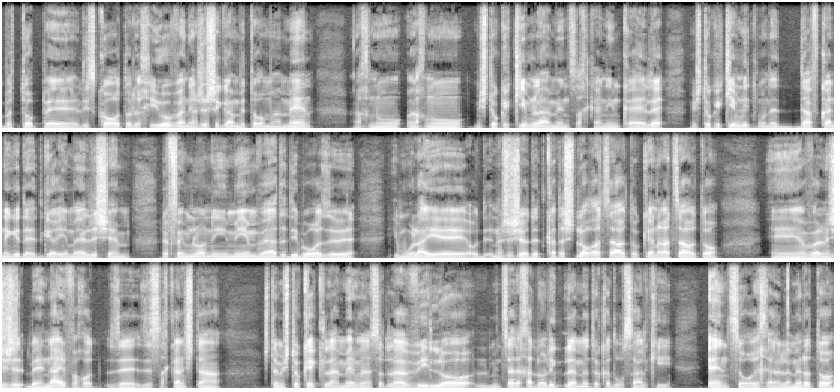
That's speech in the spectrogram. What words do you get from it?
בטופ אה, לזכור אותו לחיוב, ואני חושב שגם בתור מאמן, אנחנו, אנחנו משתוקקים לאמן שחקנים כאלה, משתוקקים להתמודד דווקא נגד האתגרים האלה שהם לפעמים לא נעימים, והיה את הדיבור הזה אם אולי, אה, אני חושב שעודד קטש לא רצה אותו, כן רצה אותו, אה, אבל אני חושב שבעיניי לפחות, זה, זה שחקן שאתה, שאתה משתוקק לאמן ולנסות להביא לו, מצד אחד לא ללמד אותו כדורסל, כי אין צורך, אלא ללמד אותו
